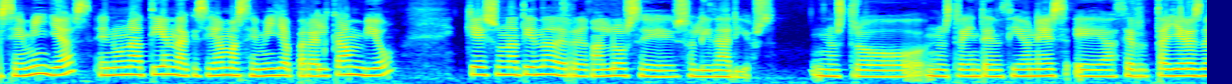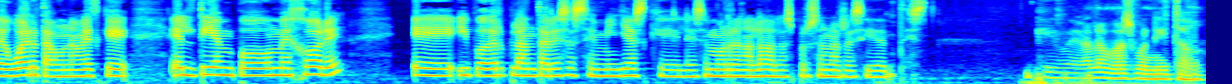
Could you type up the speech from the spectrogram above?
semillas en una tienda que se llama Semilla para el Cambio, que es una tienda de regalos eh, solidarios. Nuestro, nuestra intención es hacer talleres de huerta una vez que el tiempo mejore y poder plantar esas semillas que les hemos regalado a las personas residentes. Qué regalo más bonito.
